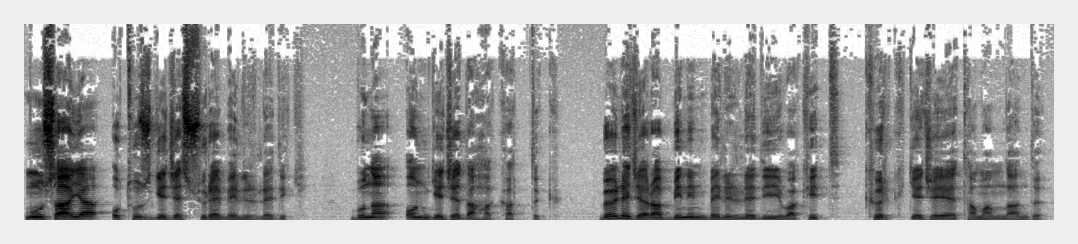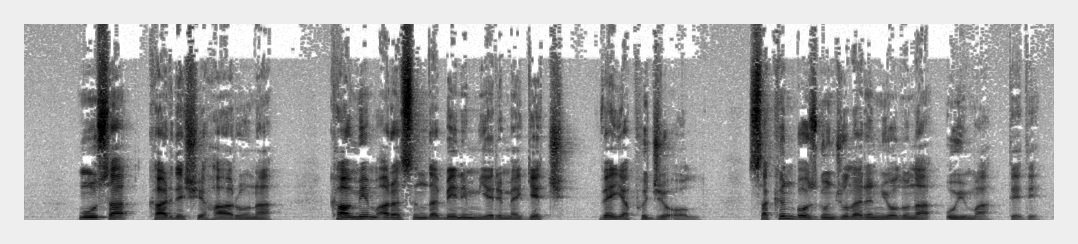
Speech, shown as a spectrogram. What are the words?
Musa'ya otuz gece süre belirledik. Buna on gece daha kattık. Böylece Rabbinin belirlediği vakit kırk geceye tamamlandı. Musa kardeşi Harun'a, kavmim arasında benim yerime geç ve yapıcı ol. Sakın bozguncuların yoluna uyma dedi.''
